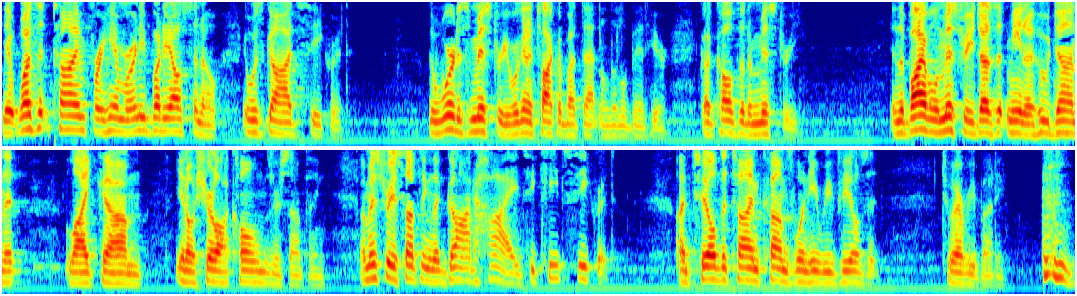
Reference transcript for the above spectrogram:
it wasn't time for him or anybody else to know. It was God's secret. The word is mystery. We're going to talk about that in a little bit here. God calls it a mystery. In the Bible, a mystery doesn't mean a whodunit like, um, you know, Sherlock Holmes or something. A mystery is something that God hides. He keeps secret until the time comes when he reveals it to everybody. In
